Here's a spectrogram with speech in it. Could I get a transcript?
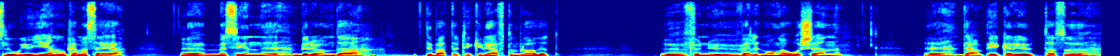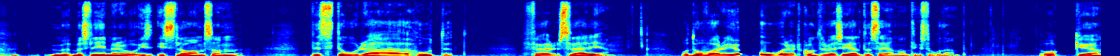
slog ju igenom kan man säga eh, med sin eh, berömda debattartikel i Aftonbladet eh, för nu väldigt många år sedan där han pekar ut alltså, muslimer och islam som det stora hotet för Sverige. Och då var det ju oerhört kontroversiellt att säga någonting sådant. Och eh,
